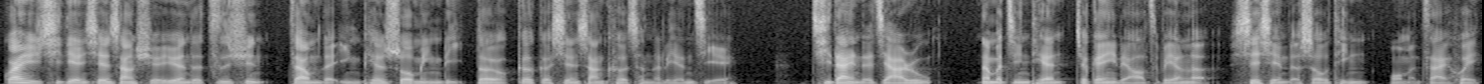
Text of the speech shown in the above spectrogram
关于起点线上学院的资讯，在我们的影片说明里都有各个线上课程的连结，期待你的加入。那么今天就跟你聊到这边了，谢谢你的收听，我们再会。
